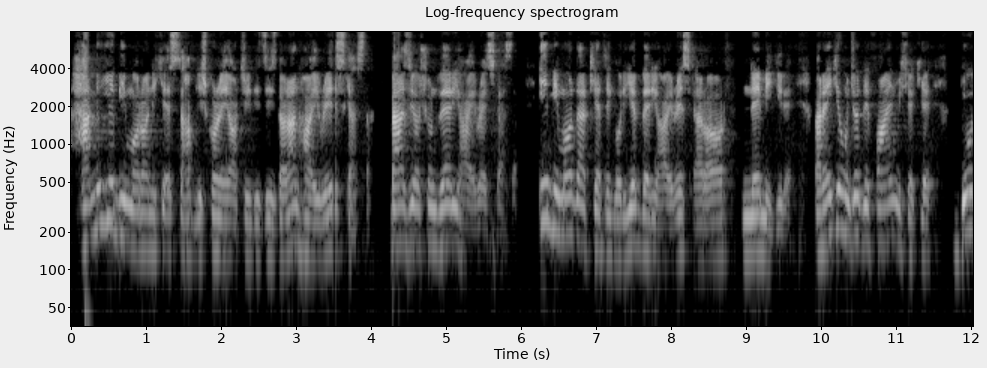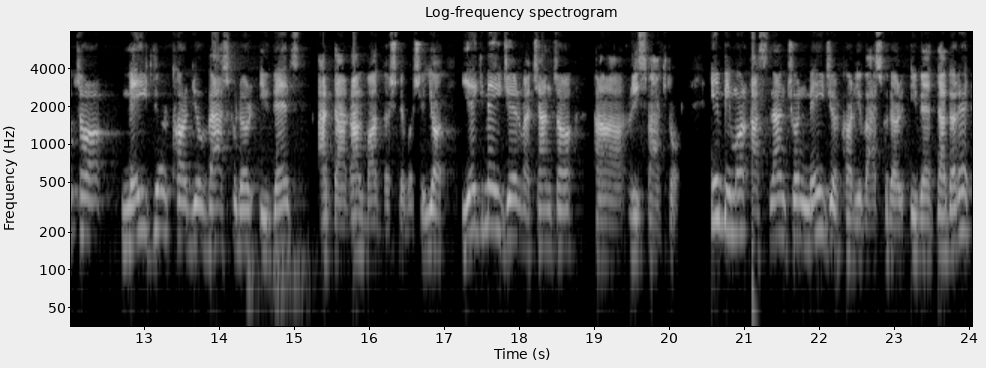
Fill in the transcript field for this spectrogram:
همه بیمارانی که established coronary artery disease دارن high risk هستن. بعضی هاشون very high risk هستن. این بیمار در category very high risk قرار نمی‌گیره. برای اینکه اونجا define میشه که دو تا major cardiovascular event حداقل باید داشته باشه. یا یک major و چند تا risk factor این بیمار اصلا چون major cardiovascular event نداره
